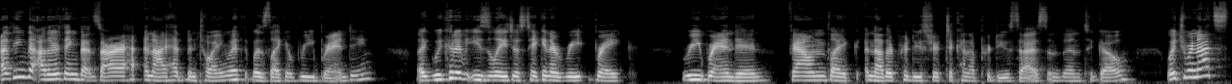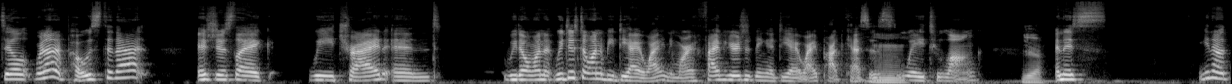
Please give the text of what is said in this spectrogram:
I think the other thing that Zahra and I had been toying with was like a rebranding. Like we could have easily just taken a re- break, rebranded, found like another producer to kind of produce us and then to go. Which we're not still we're not opposed to that. It's just like we tried and we don't want to we just don't want to be DIY anymore. 5 years of being a DIY podcast is mm. way too long. Yeah. And it's you know,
